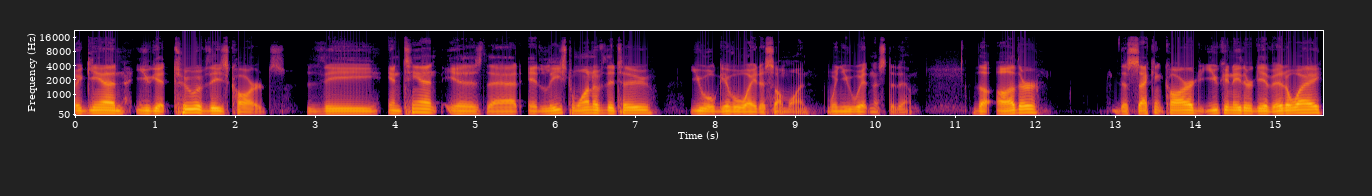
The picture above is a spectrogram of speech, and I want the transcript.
again, you get two of these cards. The intent is that at least one of the two you will give away to someone when you witness to them. The other, the second card, you can either give it away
